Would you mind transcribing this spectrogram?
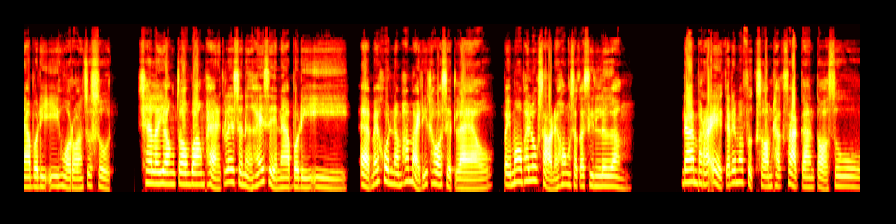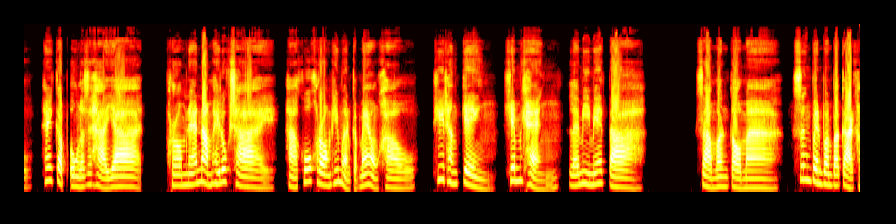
นาบดีอีหัวร้อนสุดๆชาลยองจอมวางแผนก็เลยเสนอให้เสนาบดีอี แอบไม่คนนำผ้าไหมที่ทอเสร็จแล้ว ไปมอบให้ลูกสาวในห้องสักสินเรื่อง ด้านพระเอกก็ได้มาฝึกซ้อมทักษะการต่อสู้ ให้กับองค์รัชทายาทพร้อมแนะนำให้ลูกชาย หาคู่ครองที่เหมือนกับแม่ของเขา ที่ทั้งเก่ง เข้มแข็ง และมีเมตตาสามวันต่อมา ซึ่งเป็นวันประกาศค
